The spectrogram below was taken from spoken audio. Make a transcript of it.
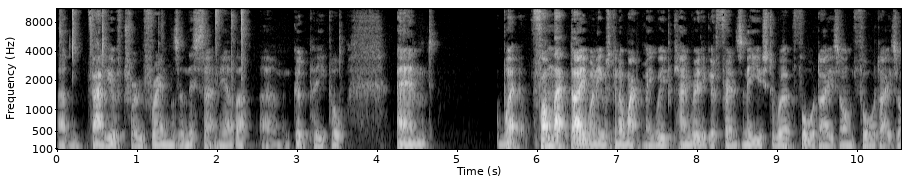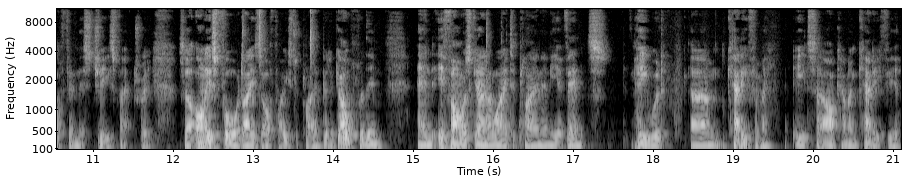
and value of true friends, and this, that, and the other, um, good people. And when, from that day when he was going to whack me, we became really good friends. And he used to work four days on, four days off in this cheese factory. So on his four days off, I used to play a bit of golf with him. And if I was going away to play in any events, he would um, caddy for me. He'd say, I'll come and caddy for you.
